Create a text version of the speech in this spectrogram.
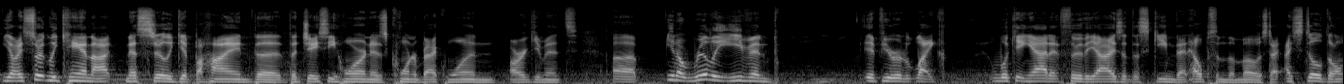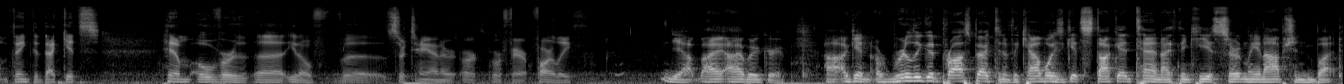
you know, I certainly cannot necessarily get behind the the Jaycee Horn as cornerback one argument. Uh, you know, really, even if you're like looking at it through the eyes of the scheme that helps him the most, I, I still don't think that that gets him over, uh, you know, uh, Surtain or, or, or Farley. Yeah, I, I would agree. Uh, again, a really good prospect, and if the Cowboys get stuck at 10, I think he is certainly an option. But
